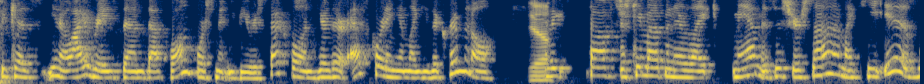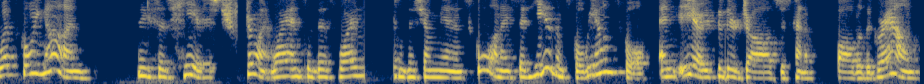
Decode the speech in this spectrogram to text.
because, you know, I raised them, that's law enforcement, you be respectful. And here they're escorting him like he's a criminal. yeah. The, the officers came up and they're like, ma'am, is this your son? I'm like, he is. What's going on? And he says, he is truant. Why isn't this, why isn't this young man in school? And I said, he is in school. We homeschool. And, you know, their jaws just kind of fall to the ground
